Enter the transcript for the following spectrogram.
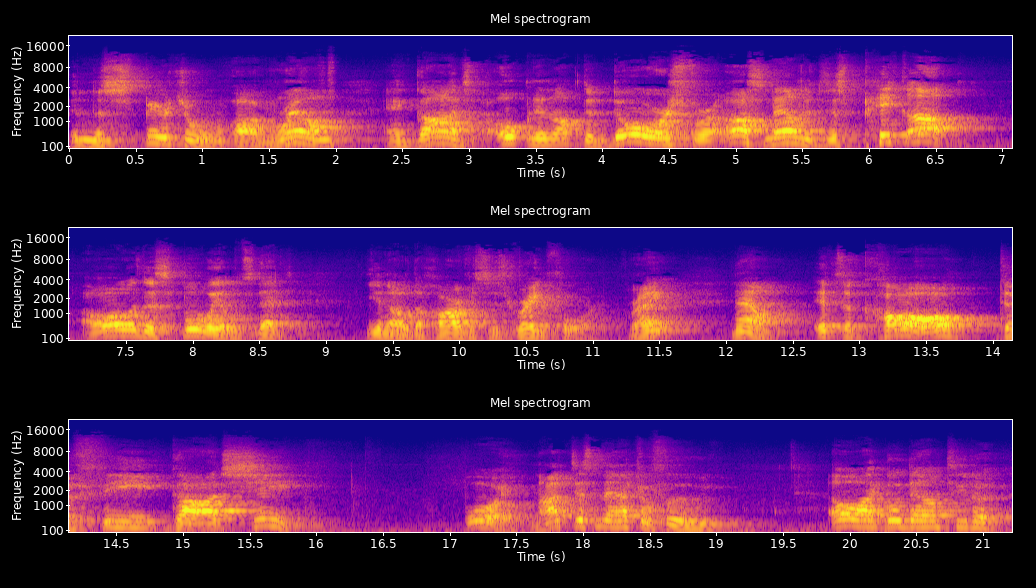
in the spiritual uh, realm, and God's opening up the doors for us now to just pick up all of the spoils that you know the harvest is great for. Right now, it's a call to feed God's sheep. Boy, not just natural food. Oh, I go down to the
